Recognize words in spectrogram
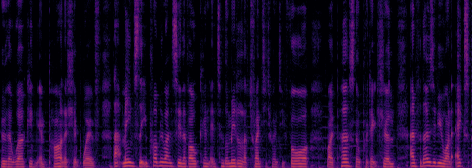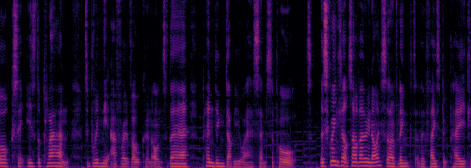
who they're working in partnership with. That means that you probably won't see the Vulcan until the middle of 2024, my personal prediction, and for those of you on Xbox, it is the plan to bring the Avro Vulcan onto there, pending WASM support. The screenshots are very nice and I've linked the Facebook page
